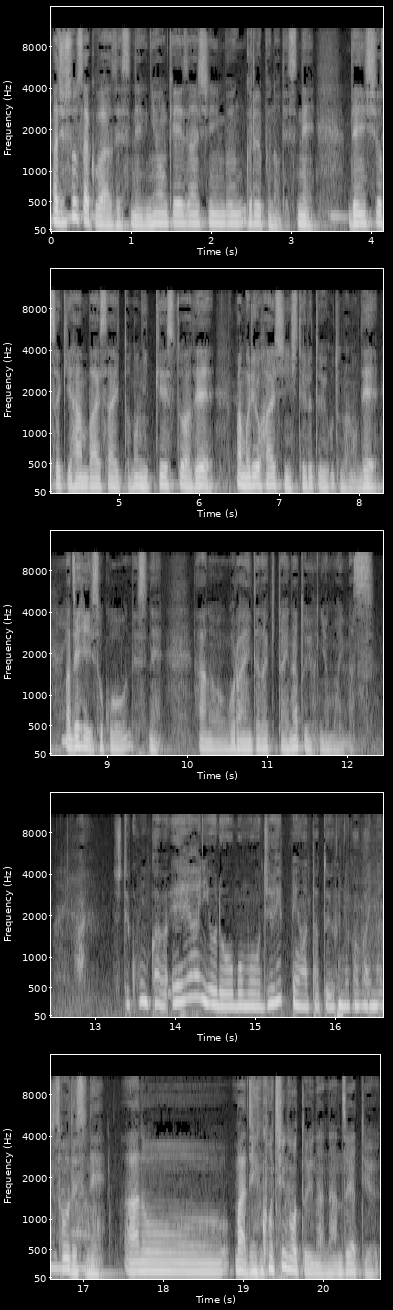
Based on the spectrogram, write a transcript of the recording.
まあ、受賞作はですね日本経済新聞グループのですね電子書籍販売サイトの日経ストアで、まあ、無料配信しているということなので、まあ、ぜひそこをですねあのご覧いただきたいなというふうに思います。そして今回は AI による応募も11編あったというふうに伺いましたそうですね。あのまあ、人工知能というのは何ぞやという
